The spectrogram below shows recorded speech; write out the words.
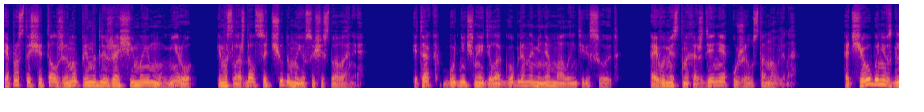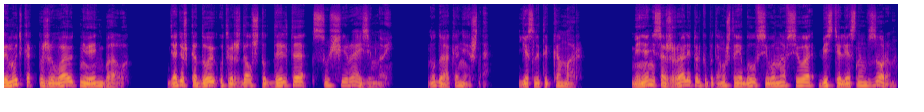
Я просто считал жену принадлежащей моему миру и наслаждался чудом ее существования. Итак, будничные дела гоблина меня мало интересуют, а его местонахождение уже установлено. Отчего бы не взглянуть, как поживают Нюэньбао. Дядюшка Дой утверждал, что Дельта — сущий рай земной. Ну да, конечно. Если ты комар. Меня не сожрали только потому, что я был всего-навсего бестелесным взором.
